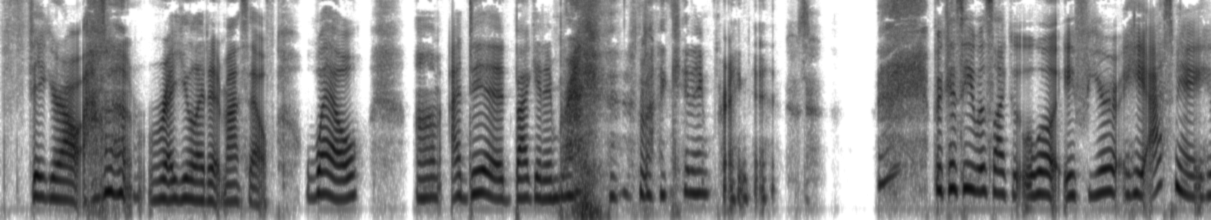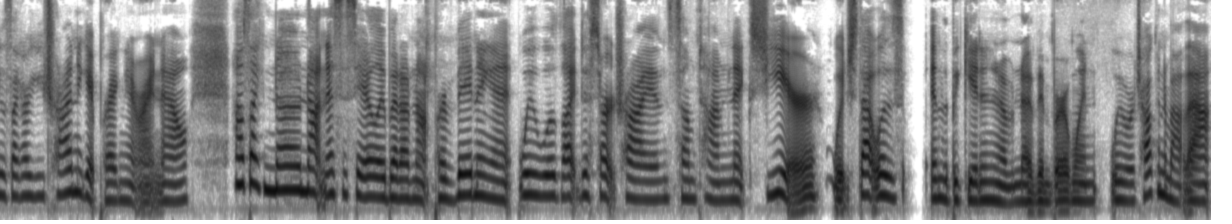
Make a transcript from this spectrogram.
figure out how to regulate it myself. Well, um, I did by getting pregnant, by getting pregnant. Because he was like, Well, if you're, he asked me, he was like, Are you trying to get pregnant right now? I was like, No, not necessarily, but I'm not preventing it. We would like to start trying sometime next year, which that was in the beginning of November when we were talking about that.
